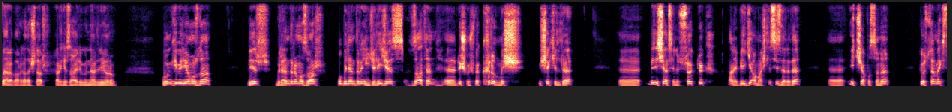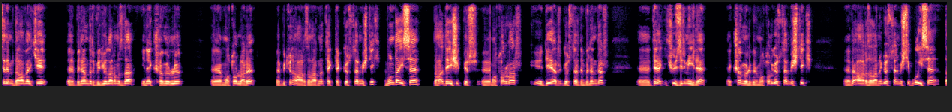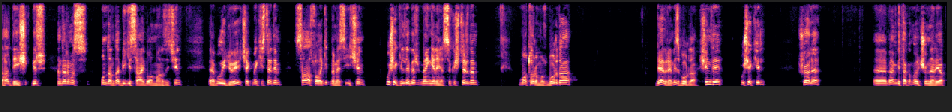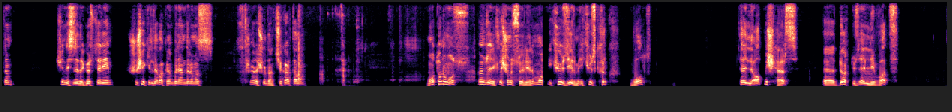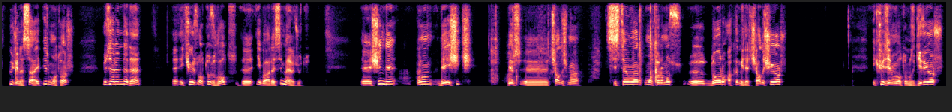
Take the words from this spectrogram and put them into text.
Merhaba arkadaşlar. Herkese hayırlı günler diliyorum. Bugünkü videomuzda bir blenderımız var. Bu blenderı inceleyeceğiz. Zaten e, düşmüş ve kırılmış bir şekilde e, biz içerisini söktük. Hani bilgi amaçlı sizlere de e, iç yapısını göstermek istedim. Daha belki e, blender videolarımızda yine kömürlü e, motorları ve bütün arızalarını tek tek göstermiştik. Bunda ise daha değişik bir e, motor var. E, diğer gösterdiğim blender e, direkt 220 ile e, kömürlü bir motor göstermiştik e, ve arızalarını göstermiştik. Bu ise daha değişik bir blenderımız. Bundan da bilgi sahibi olmanız için e, bu videoyu çekmek istedim. Sağa sola gitmemesi için bu şekilde bir mengeneye sıkıştırdım. Motorumuz burada. Devremiz burada. Şimdi bu şekil şöyle e, ben bir takım ölçümleri yaptım. Şimdi size de göstereyim. Şu şekilde bakın blenderımız şöyle şuradan çıkartalım. Motorumuz öncelikle şunu söyleyelim. 220-240 volt 50-60 Hz 450 Watt gücüne sahip bir motor. Üzerinde de 230 volt e, ibaresi mevcut. E, şimdi bunun değişik bir e, çalışma sistemi var. Bu motorumuz doğru akım ile çalışıyor. 220 voltumuz giriyor.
